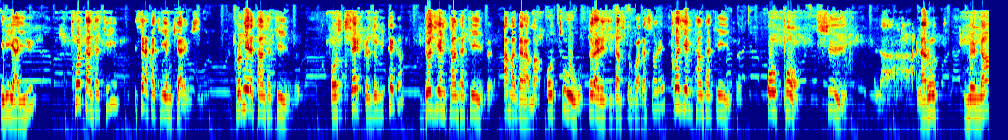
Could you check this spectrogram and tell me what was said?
Il y a eu trois tentatives, c'est la quatrième qui a réussi. Première tentative au cercle de Gitega, deuxième tentative à Magarama autour de la résidence de Rwagasore, troisième tentative au pont sur la, route menant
